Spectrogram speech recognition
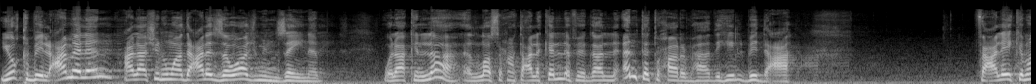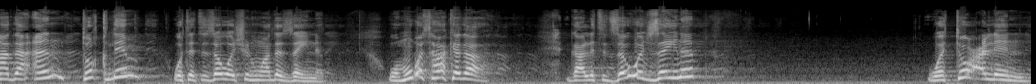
يقبل عملا على شنو؟ ماذا على الزواج من زينب. ولكن لا الله سبحانه وتعالى كلفه قال له أنت تحارب هذه البدعة. فعليك ماذا؟ أن تقدم وتتزوج شنو؟ ماذا زينب. ومو بس هكذا قال تتزوج زينب وتعلن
